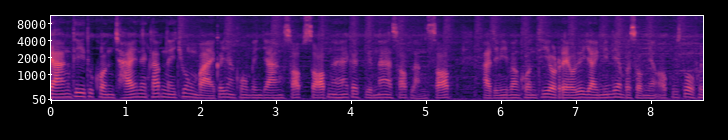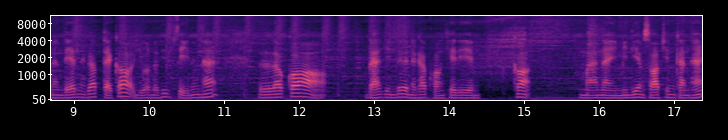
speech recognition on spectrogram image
ยางที่ทุกคนใช้นะครับในช่วงบ่ายก็ยังคงเป็นยางซอฟต์ๆนะฮะก็คือหน้าซอฟต์หลังซอฟต์อาจจะมีบางคนที่เร็วด้วยยางมิเดียมผสมอย่างออกุสโตเฟอร์นันเดสนะครับแต่ก็อยู่อันดับที่ 4นู่นฮะแล้วก็ แบดบินเดอร์นะครับของ KTM ก็มาในมิเดียมซอฟต์เช่นกันฮะ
